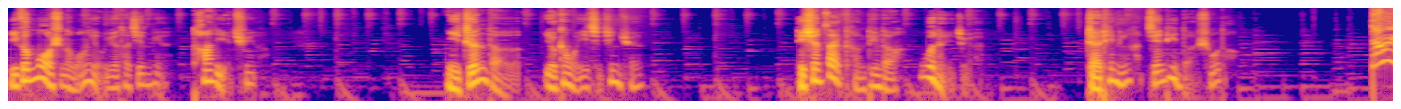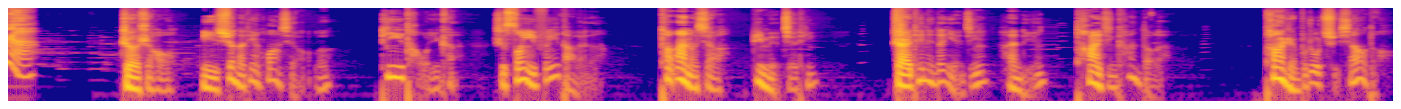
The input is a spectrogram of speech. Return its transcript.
一个陌生的网友约他见面，他也去了。你真的要跟我一起进去？”李炫再肯定的问了一句。翟天临很坚定的说道：“当然。”这时候，李炫的电话响了，低头一看。是孙逸飞打来的，他按了下，并没有接听。翟天临的眼睛很灵，他已经看到了，他忍不住取笑道：“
